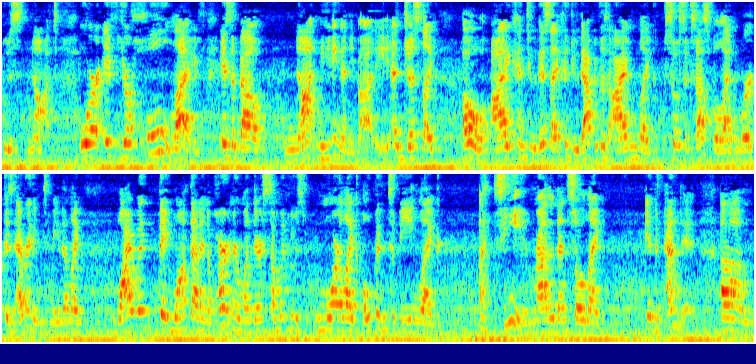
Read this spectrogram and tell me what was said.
who's not? Or if your whole life is about not needing anybody and just like oh, I can do this, I can do that because I'm like so successful and work is everything to me, then like, why would they want that in a partner when there's someone who's more like open to being like a team rather than so like independent? Um,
